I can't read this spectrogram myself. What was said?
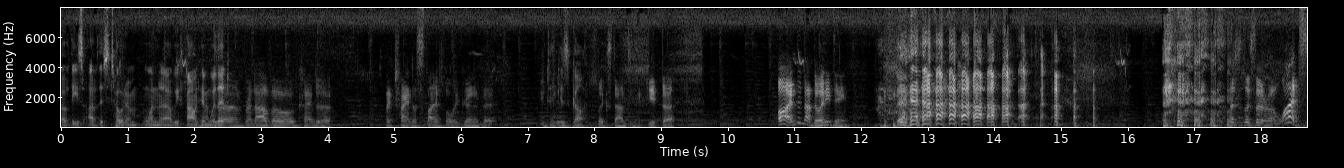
of these of this totem when uh, we found him and, with it. Uh, Renavo kind of like trying to stifle a grin a bit. You take his gun. Looks down to Nikita. Oh, I did not do anything. I just looks at her. What?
